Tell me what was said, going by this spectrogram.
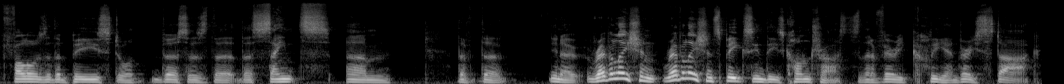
followers of the beast or versus the the saints. Um, the the you know Revelation Revelation speaks in these contrasts that are very clear and very stark.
